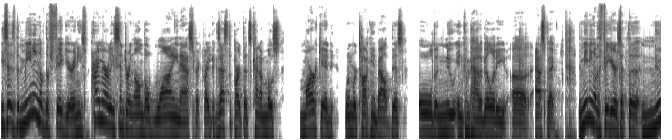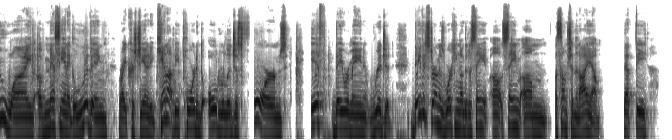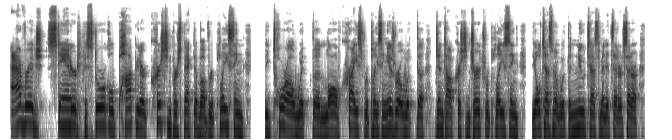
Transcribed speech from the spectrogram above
He says the meaning of the figure, and he's primarily centering on the wine aspect, right? Because that's the part that's kind of most marked when we're talking about this old and new incompatibility uh, aspect. The meaning of the figure is that the new wine of messianic living, right, Christianity, cannot be poured into old religious forms if they remain rigid. David Stern is working under the same uh, same um, assumption that I am that the average, standard, historical, popular Christian perspective of replacing the Torah with the law of Christ, replacing Israel with the Gentile Christian church, replacing the Old Testament with the New Testament, et cetera, et cetera.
